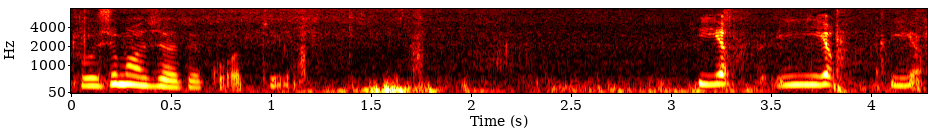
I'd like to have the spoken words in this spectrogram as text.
조심하셔야 될 것 같아요. 이엽, 이엽, 이엽.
